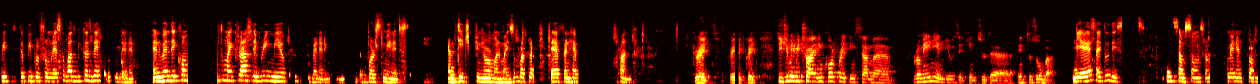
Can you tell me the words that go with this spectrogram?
with the people from Leskovac because they have good energy. And when they come to my class, they bring me up energy the first minute. I'm teaching normal. My Zumba class deaf and have fun. Great, great, great. Did you maybe try incorporating some um Romanian music into the into Zumba? Yes, I do this. Some songs from Romanian songs,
